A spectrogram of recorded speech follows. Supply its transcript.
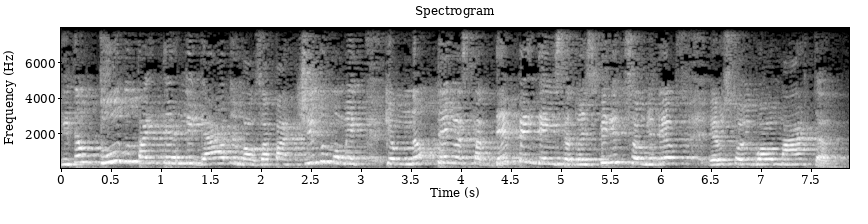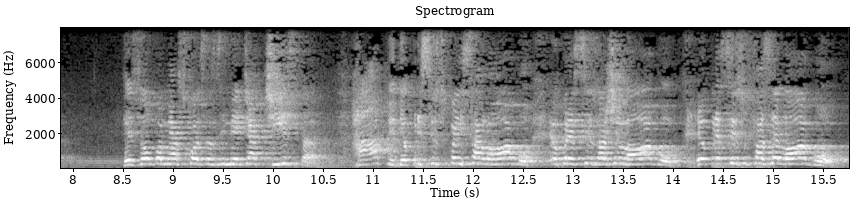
Então tudo está interligado, irmãos. A partir do momento que eu não tenho essa dependência do Espírito Santo de Deus, eu estou igual a Marta. Resolva minhas coisas imediatista, rápido, eu preciso pensar logo, eu preciso agir logo, eu preciso fazer logo.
